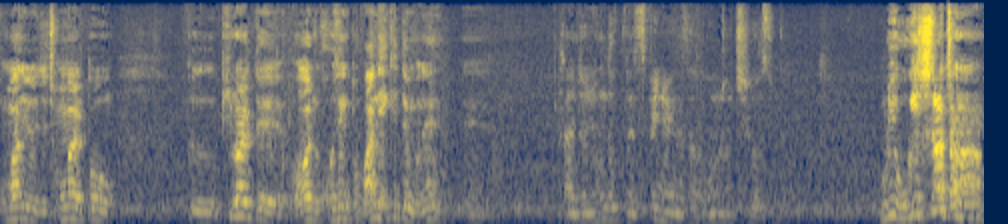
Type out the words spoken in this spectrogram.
공만이도 이제 정말 또 그 필요할 때 와가지고 고생 또 많이 했기 때문에 예. 아니 저는 형 덕분에 스페인 여행 가서 엄청 즐거웠습니다. 우리 오기 싫었잖아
